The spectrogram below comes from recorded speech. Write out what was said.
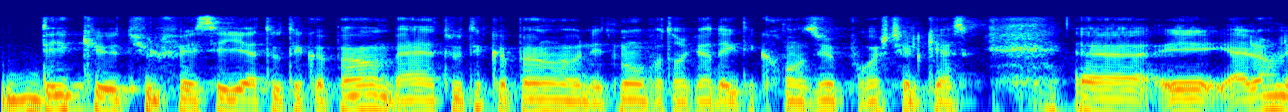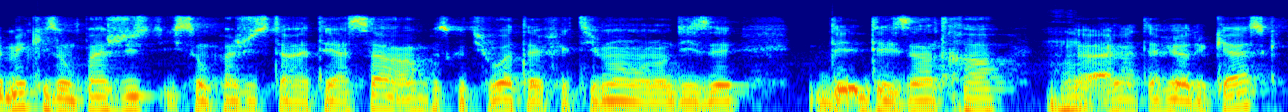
dès que tu le fais essayer à tous tes copains, bah, tous tes copains, honnêtement, vont te regarder avec des grands yeux pour acheter le casque. et alors, les mecs, ils ont pas juste, ils sont pas juste arrêtés à ça, hein, parce que tu vois, tu as effectivement, on en disait, des, des intras mhm. à l'intérieur du casque.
